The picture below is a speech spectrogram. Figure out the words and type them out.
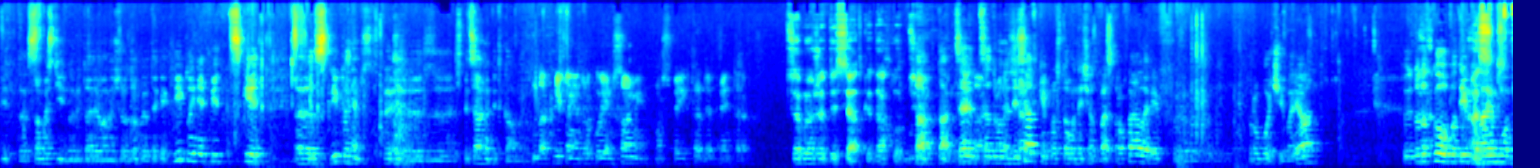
під самостійно Віталій Іванович розробив таке кріплення під скид е, з кріпленням е, спеціально під камеру. Да, кріплення друкуємо самі на своїх 3D принтерах. Це ми вже десятки, да, хлопці? Так, так, це, Так, це дрони десятки. десятки, просто вони зараз без пропелерів, е, робочий варіант. Тобто Додатково потрібно на ремонт.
